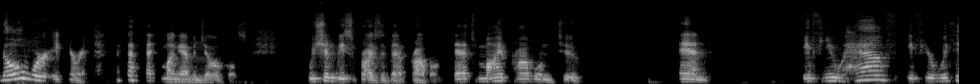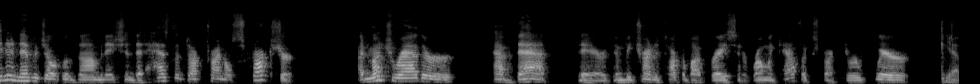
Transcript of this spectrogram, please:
know we're ignorant among mm-hmm. evangelicals. We shouldn't be surprised at that problem. That's my problem too. And if you have, if you're within an evangelical denomination that has the doctrinal structure, I'd much rather have that there than be trying to talk about grace in a Roman Catholic structure where yeah.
